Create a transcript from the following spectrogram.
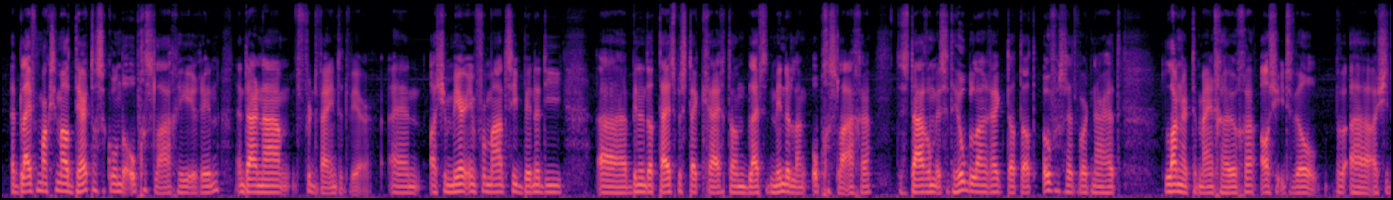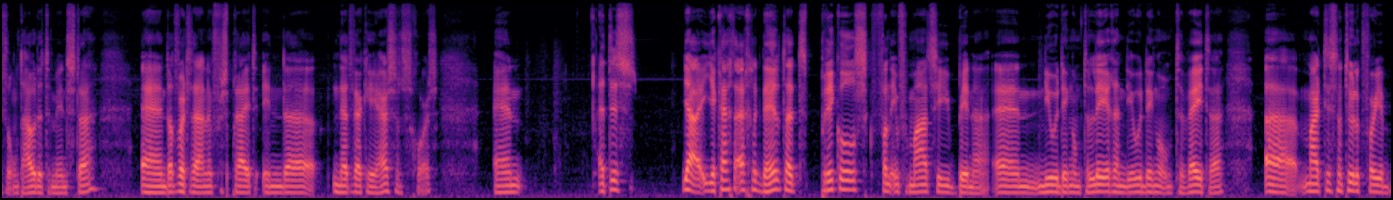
het blijft maximaal 30 seconden opgeslagen hierin. En daarna verdwijnt het weer. En als je meer informatie binnen, die, eh, binnen dat tijdsbestek krijgt, dan blijft het minder lang opgeslagen. Dus daarom is het heel belangrijk dat dat overgezet wordt naar het langetermijngeheugen. Als je iets wil, eh, als je het wil onthouden tenminste. En dat wordt uiteindelijk verspreid in de netwerken in je hersenschors. En het is ja, je krijgt eigenlijk de hele tijd prikkels van informatie binnen. En nieuwe dingen om te leren, nieuwe dingen om te weten. Uh, maar het is natuurlijk voor je,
